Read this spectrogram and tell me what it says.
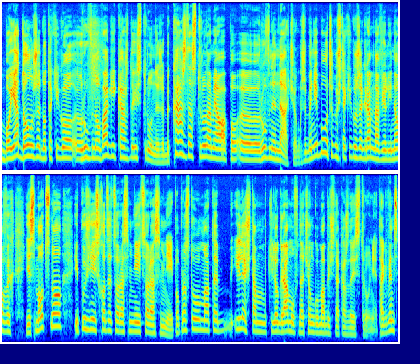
bo ja dążę do takiego równowagi każdej struny, żeby każda struna miała po, e, równy naciąg, żeby nie było czegoś takiego, że gram na wiolinowych jest mocno i później schodzę coraz mniej, coraz mniej. Po prostu ma te ileś tam kilogramów naciągu ma być na każdej strunie. Tak więc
